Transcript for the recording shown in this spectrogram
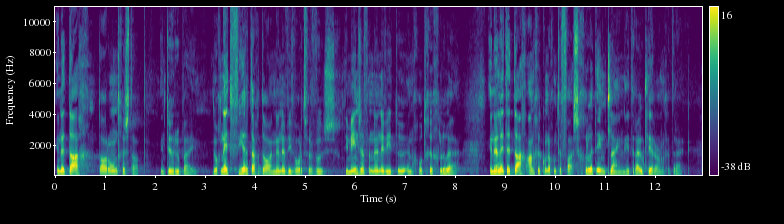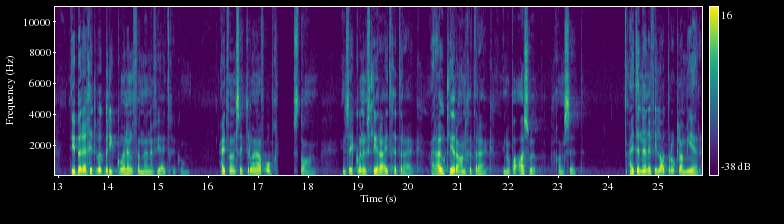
en 'n dag daar rondgestap en toe roep hy: "Nog net 40 dae Ninive word verwoes." Die mense van Ninive het toe in God geglo en hulle het 'n dag aangekondig om te vas. Groot en klein het rouklere aangetrek. Die berig het ook by die koning van Ninive uitgekom. Hy het van sy troon af opgestaan en sy koningsklere uitgetrek, rouklere aangetrek en op 'n ashoop gaan sit. Hy het in Ninive laat proklameer:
